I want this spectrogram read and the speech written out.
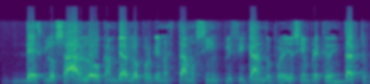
desglosarlo o cambiarlo porque no estamos simplificando, por ello siempre quedó intacto.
